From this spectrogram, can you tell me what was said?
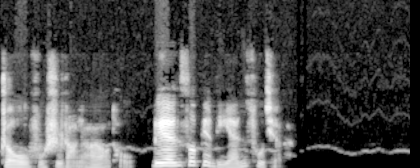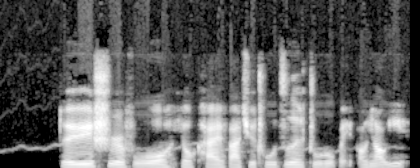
周副市长摇摇头，脸色变得严肃起来。对于市府由开发区出资注入北方药业，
